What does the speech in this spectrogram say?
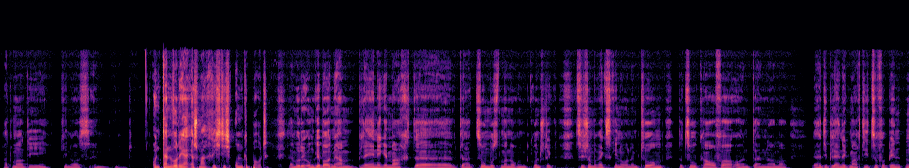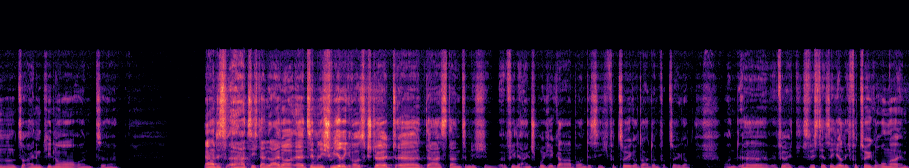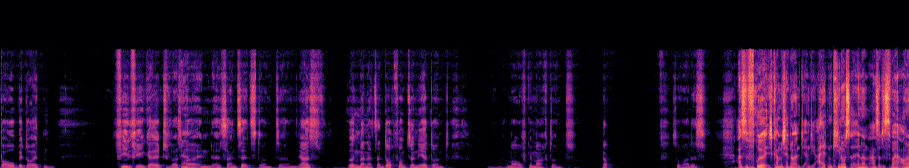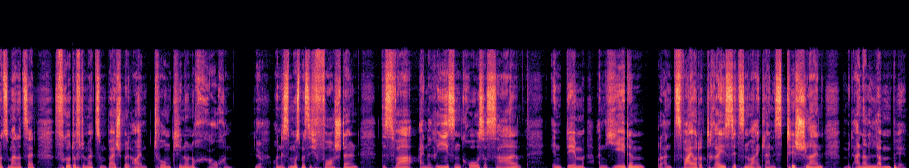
hat man die Kinos in Gmünd. Und dann wurde ja erstmal richtig umgebaut. Dann wurde umgebaut, wir haben Pläne gemacht. Äh, dazu mussten wir noch ein Grundstück zwischen dem Rexkino und dem Turm dazu kaufen. Und dann haben wir äh, die Pläne gemacht, die zu verbinden zu einem Kino. Und äh, ja, das äh, hat sich dann leider äh, ziemlich schwierig herausgestellt, äh, da es dann ziemlich äh, viele Einsprüche gab und es sich verzögert hat und verzögert. Und äh, vielleicht, das wisst ihr sicherlich, Verzögerungen im Bau bedeuten viel, viel Geld, was ja. man in äh, Sand setzt. Und ähm, ja, es, irgendwann hat es dann doch funktioniert und dann haben wir aufgemacht und ja, so war das. Also früher, ich kann mich ja nur an die, an die, alten Kinos erinnern, also das war ja auch noch zu meiner Zeit. Früher durfte man zum Beispiel auch im Turmkino noch rauchen. Ja. Und das muss man sich vorstellen, das war ein riesengroßer Saal, in dem an jedem oder an zwei oder drei Sitzen war ein kleines Tischlein mit einer Lampe.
